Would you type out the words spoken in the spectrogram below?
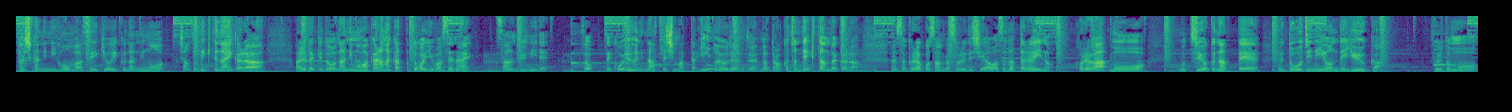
確かに日本は性教育何にもちゃんとできてないからあれだけど何も分からなかったとは言わせない、うん。32で。うん。そう。でこういう風になってしまった。いいのよ全然。だって赤ちゃんできたんだから。桜子さんがそれで幸せだったらいいの。これはもうもう強くなって同時に呼んで言うかそれとも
